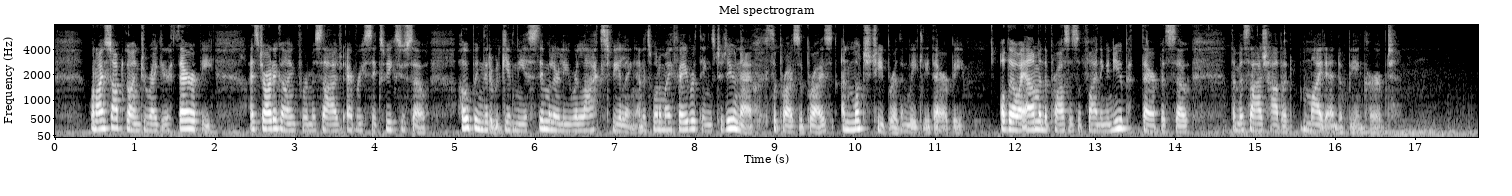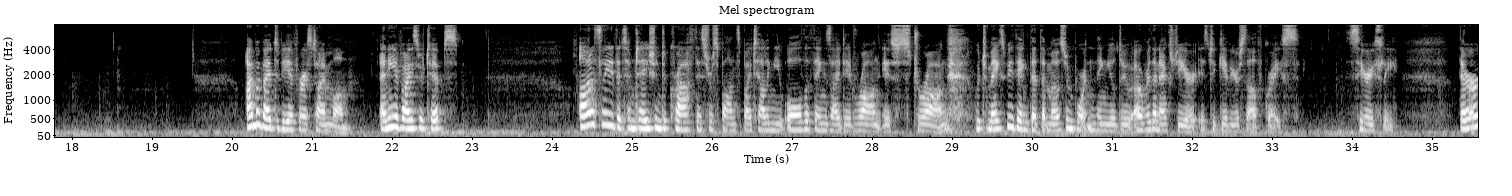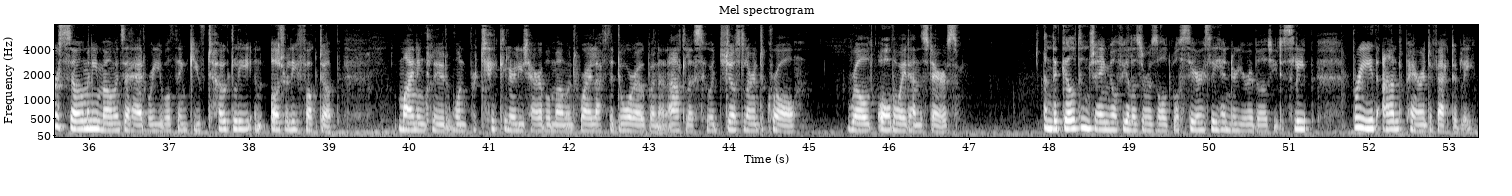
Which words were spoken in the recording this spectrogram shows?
When I stopped going to regular therapy, I started going for a massage every six weeks or so, hoping that it would give me a similarly relaxed feeling, and it's one of my favourite things to do now, surprise, surprise, and much cheaper than weekly therapy. Although I am in the process of finding a new therapist, so the massage habit might end up being curbed. I'm about to be a first time mom. Any advice or tips? Honestly, the temptation to craft this response by telling you all the things I did wrong is strong, which makes me think that the most important thing you'll do over the next year is to give yourself grace. Seriously. There are so many moments ahead where you will think you've totally and utterly fucked up. Mine include one particularly terrible moment where I left the door open and Atlas, who had just learned to crawl, rolled all the way down the stairs. And the guilt and shame you'll feel as a result will seriously hinder your ability to sleep, breathe, and parent effectively.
